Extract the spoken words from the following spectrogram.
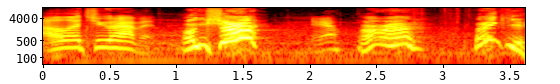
I'll let you have it. Are you sure? Yeah. All right. Thank you.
